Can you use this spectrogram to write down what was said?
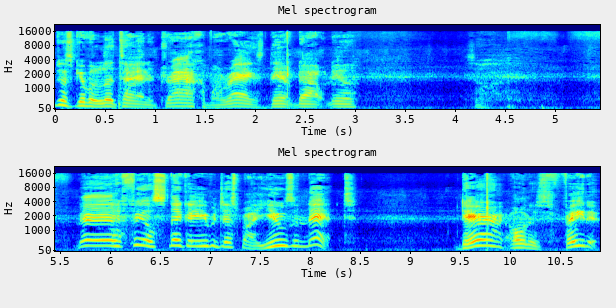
Just give it a little time to dry because my rag's damped out now. So, man, it feels slicker even just by using that. There on this faded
